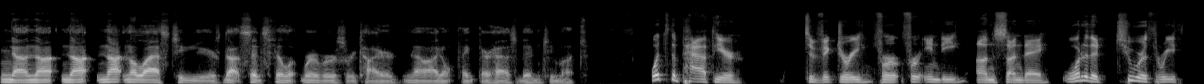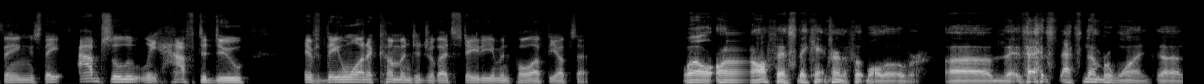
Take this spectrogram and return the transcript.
No not not not in the last two years not since philip rivers retired. No i don't think there has been too much. What's the path here to victory for for Indy on Sunday? What are the two or three things they absolutely have to do if they want to come into Gillette Stadium and pull off the upset? Well, on offense, they can't turn the football over. Uh, that's that's number one. Uh,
